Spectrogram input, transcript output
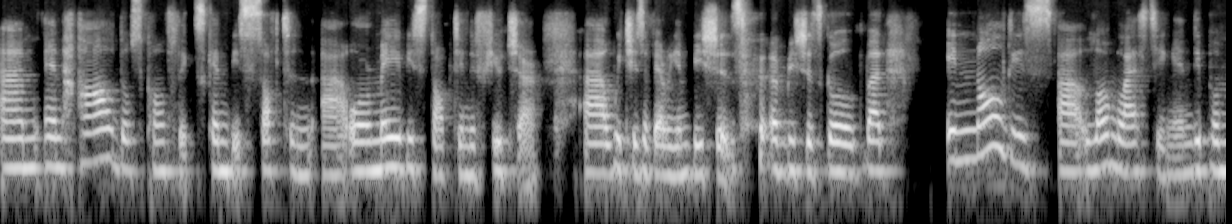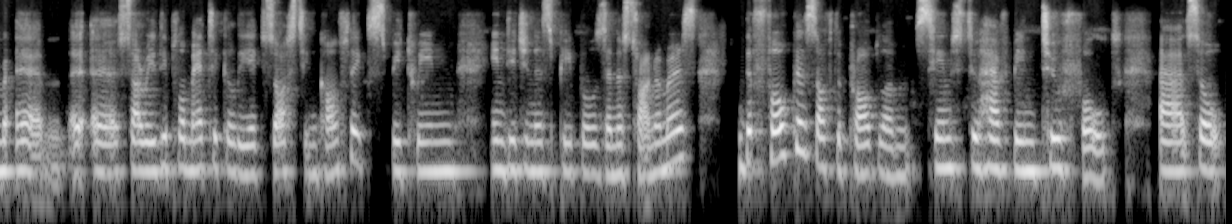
um, and how those conflicts can be softened uh, or maybe stopped in the future, uh, which is a very ambitious, ambitious goal. But in all these uh, long-lasting and diplom- um, uh, uh, sorry, diplomatically exhausting conflicts between indigenous peoples and astronomers, the focus of the problem seems to have been twofold. Uh, so,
